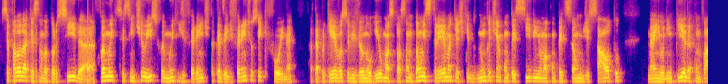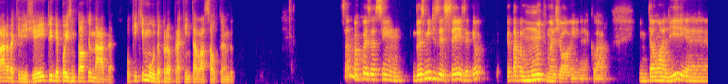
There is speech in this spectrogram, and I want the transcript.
Você falou da questão da torcida, foi muito, você sentiu isso? Foi muito diferente? Quer dizer, diferente eu sei que foi, né? Até porque você viveu no Rio uma situação tão extrema que acho que nunca tinha acontecido em uma competição de salto, né, em Olimpíada com vara daquele jeito e depois em Tóquio nada. O que que muda para quem está lá saltando? Sabe uma coisa assim, em 2016 eu eu estava muito mais jovem, né, claro. Então, ali, é,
